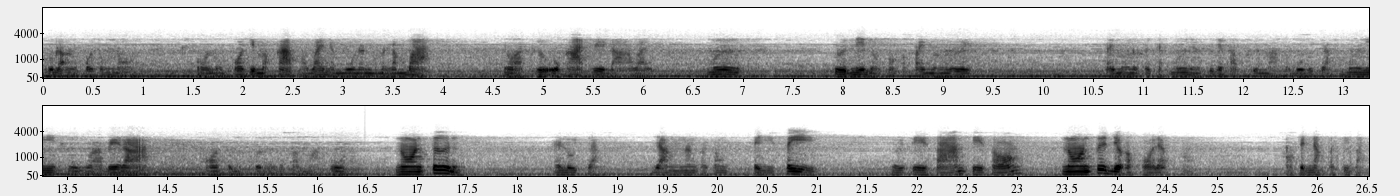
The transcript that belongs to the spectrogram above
ธุระหลวงพ่อต้องนอน หลวงพ่อจะมากราบมาไว้ในมูนั้นมันลำบากแต่ว่าคือโอกาสเวลาไว้ เมื่อคืนนี้หลวงพ่อก็ไปเมืองเลย ไปเมืองเลยก็จับมืออย่างที่ได้ขับคืนมากับโบไปจับมือนี้ถือว่าเวลาพอสมควรประมาณพูดนอนตื่นให้รู้จักย่างนั้นก็ต้องตีสี่หรือตีสามตีสองนอนตื่นเดียวก็พอแล้วเอาเป็นนักปฏิบัติ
